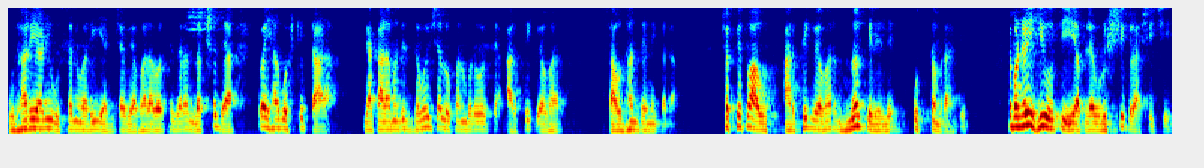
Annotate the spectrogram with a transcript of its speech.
उधारी आणि उसनवारी यांच्या व्यवहारावरती जरा लक्ष द्या किंवा ह्या गोष्टी टाळा. या काळामध्ये जवळच्या लोकांबरोबरचे आर्थिक व्यवहार सावधानतेने करा. शक्यतो आर्थिक व्यवहार न केलेले उत्तम राहतील. तर मंडळी ही होती आपल्या वृश्चिक राशीची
